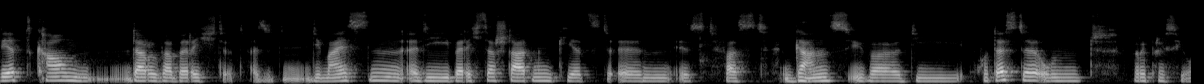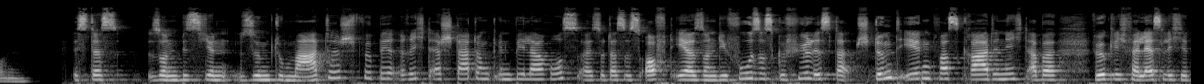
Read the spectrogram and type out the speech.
wird kaum darüber berichtet. Also die meisten, äh, die Berichterstattung jetzt ähm, ist fast ganz über die Proteste und Repressionen. Ist das so ein bisschen symptomatisch für Berichterstattung in Belarus. Also, dass es oft eher so ein diffuses Gefühl ist, da stimmt irgendwas gerade nicht, aber wirklich verlässliche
